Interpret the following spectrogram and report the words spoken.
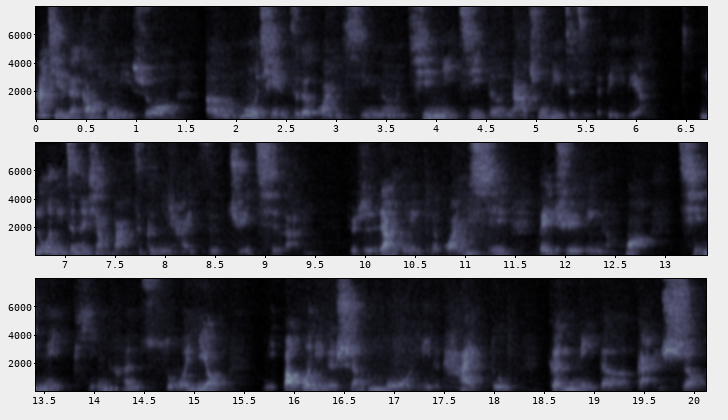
他其实在告诉你说，呃，目前这个关系呢，请你记得拿出你自己的力量。如果你真的想把这个女孩子举起来，就是让你们的关系被确定的话，请你平衡所有。你包括你的生活、你的态度跟你的感受，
